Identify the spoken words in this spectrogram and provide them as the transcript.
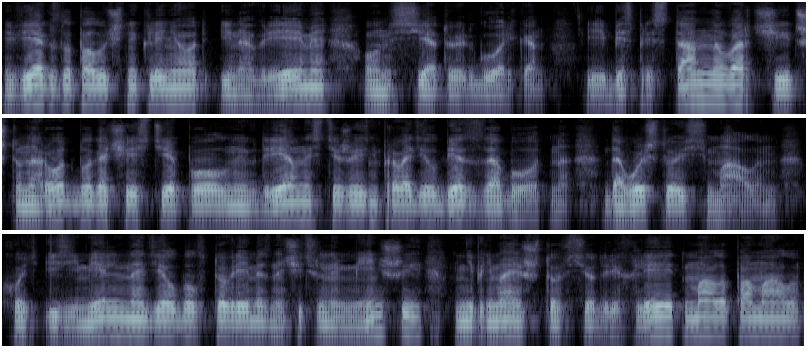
век злополучный клянет, и на время он сетует горько и беспрестанно ворчит, что народ благочестия полный в древности жизнь проводил беззаботно, довольствуясь малым, хоть и земельный надел был в то время значительно меньший, не понимая, что все дряхлеет мало-помалу,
